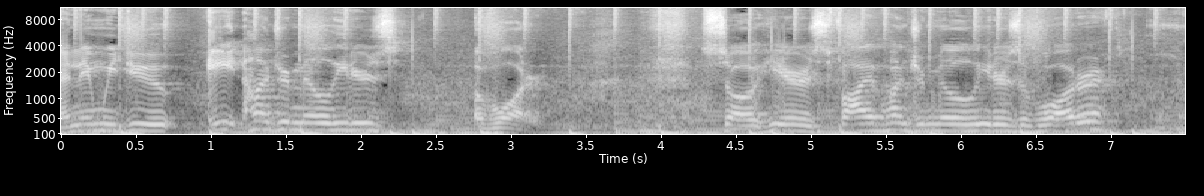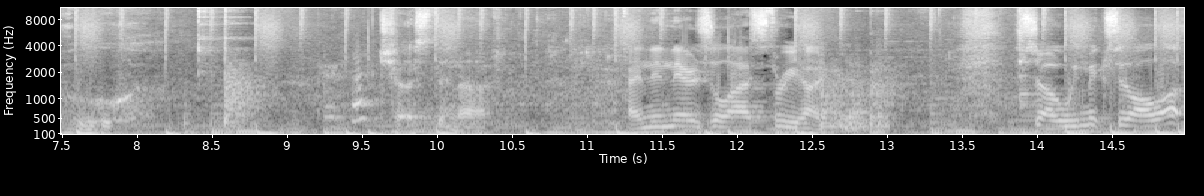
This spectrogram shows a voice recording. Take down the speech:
And then we do 800 milliliters of water. So here's 500 milliliters of water. Ooh. Just enough. And then there's the last 300. So we mix it all up,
